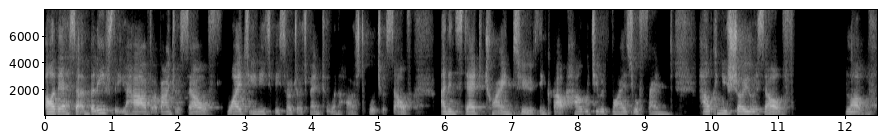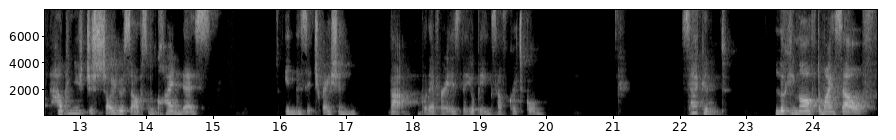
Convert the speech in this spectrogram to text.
are there certain beliefs that you have around yourself? Why do you need to be so judgmental and harsh towards yourself? And instead trying to think about how would you advise your friend? How can you show yourself love? How can you just show yourself some kindness in the situation that whatever it is that you're being self critical. Second, looking after myself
